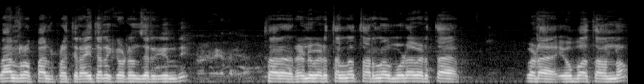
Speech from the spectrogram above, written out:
వేల రూపాయలు ప్రతి రైతన్నకి ఇవ్వడం జరిగింది. త్వర- రెండు విడతల్లో త్వరలో మూడో విడత కూడా ఇవ్వబోతా ఉన్నాం.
